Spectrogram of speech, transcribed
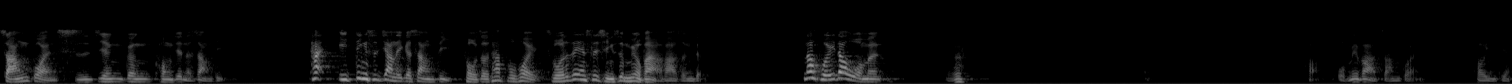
掌管时间跟空间的上帝，他一定是这样的一个上帝，否则他不会，否则这件事情是没有办法发生的。那回到我们，嗯，好，我没有办法掌管投影片。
